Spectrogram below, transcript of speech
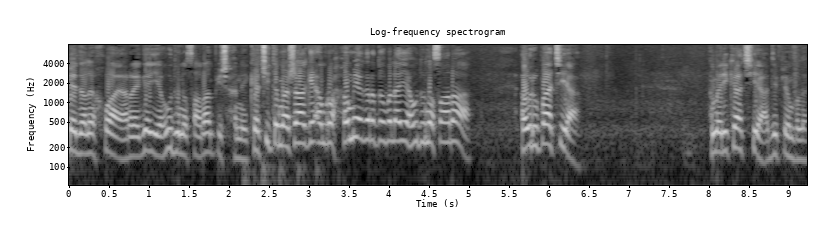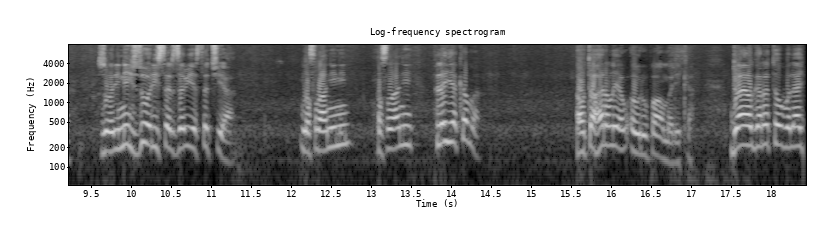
پێ دەڵێ خوایە ڕێگەی یهود و نصاران پیشخەنەی کەچی تەماشاکەی ئەمڕۆ هەموو ئەگەڕێتەوە بەلای یهود و نصارا ئەوروپا چییە ئەمریکا چییە دی پێم بڵێ زۆرینەی زۆری سەرزەوی ئێستا چییە نصرانی نین نصرانی پلەی یەکەمە ئەو تا هەرڵی ئەوروپا ئەمریکا دوایە گەڕێتەوە بەلای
